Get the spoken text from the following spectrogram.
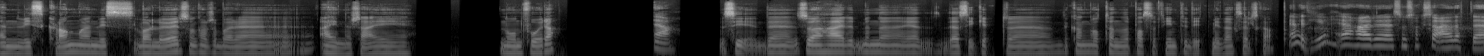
en viss klang og en viss valør som kanskje bare egner seg i noen fora. Ja. Det, så her, men eh, det er sikkert Det kan godt hende det passer fint i ditt middagsselskap. Jeg vet ikke. Jeg har, som sagt så er jo dette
